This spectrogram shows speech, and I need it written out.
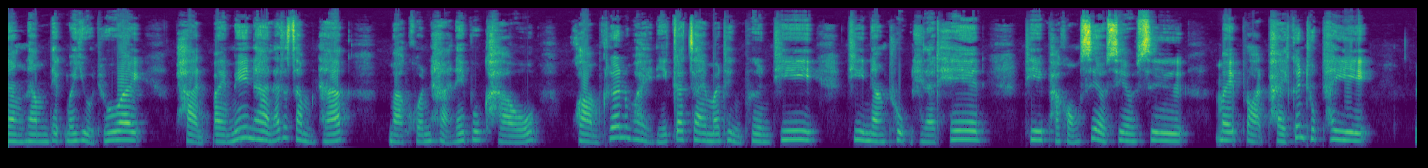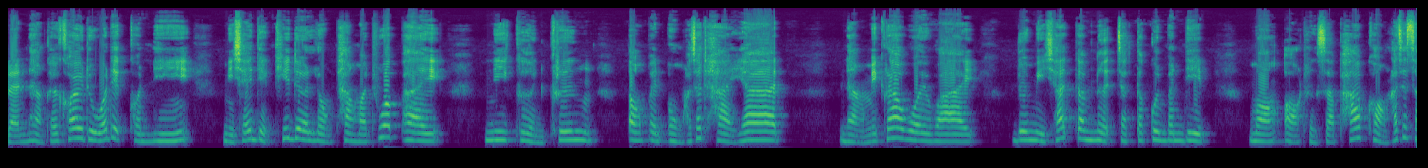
นางนำเด็กมาอยู่ด้วย ผ่านไปไม่นานและจะสำนัก มาค้นหาในภูเขา ความเคลื่อนไหวนี้กระจายมาถึงพื้นที่ที่นางถูกในระเทศ ที่พักของเสี่ยวเซียวซือไม่ปลอดภัยขึ้นทุกทีและนางค่อยๆรู้ว่าเด็กคนนี้ มิใช่เด็กที่เดินหลงทางมาทั่วไป นี่เกินครึ่ง ต้องเป็นองค์พระเจ้าทายาทนางไม่กล้าโวยวายโดยมีชาติกำเนิดจากตระกูลบัณฑิต มองออกถึงสภาพของราชส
